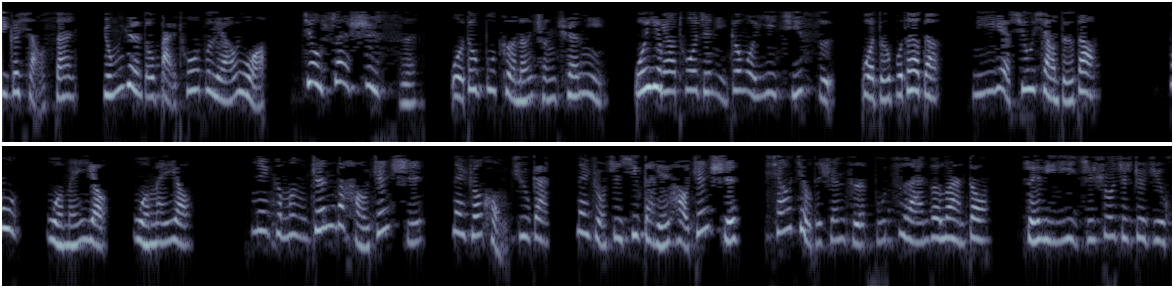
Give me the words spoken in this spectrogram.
一个小三，永远都摆脱不了我。就算是死，我都不可能成全你，我也要拖着你跟我一起死。我得不到的，你也休想得到。不，我没有，我没有。那个梦真的好真实，那种恐惧感，那种窒息感也好真实。小九的身子不自然的乱动，嘴里一直说着这句话。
